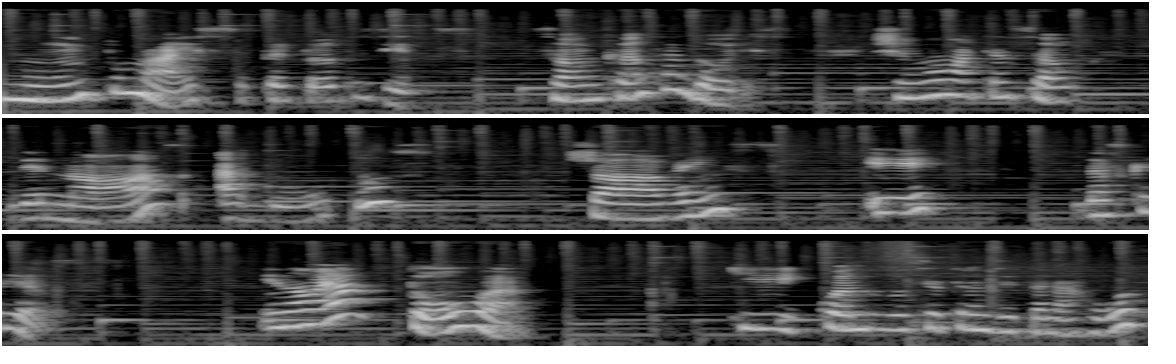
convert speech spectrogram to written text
muito mais superproduzidos. São encantadores, chamam a atenção de nós, adultos, jovens e das crianças. E não é à toa que quando você transita na rua,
